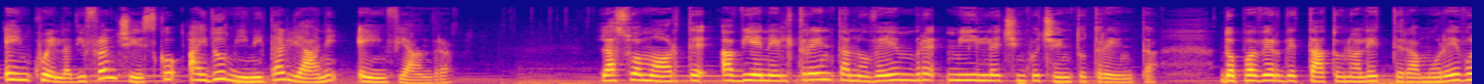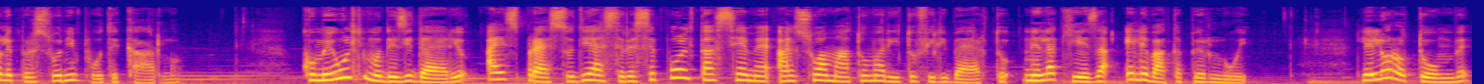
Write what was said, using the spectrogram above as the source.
e in quella di Francesco ai domini italiani e in Fiandra. La sua morte avviene il 30 novembre 1530, dopo aver dettato una lettera amorevole per suo nipote Carlo. Come ultimo desiderio ha espresso di essere sepolta assieme al suo amato marito Filiberto nella chiesa elevata per lui. Le loro tombe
